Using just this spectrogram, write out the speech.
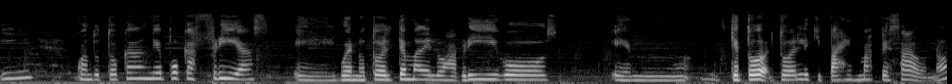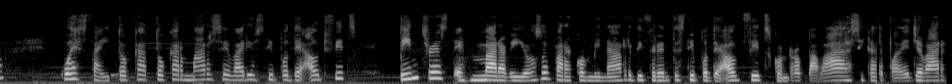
y cuando tocan épocas frías, eh, bueno, todo el tema de los abrigos, em, que todo, todo el equipaje es más pesado, ¿no? Cuesta y toca, toca armarse varios tipos de outfits. Pinterest es maravilloso para combinar diferentes tipos de outfits con ropa básica. Te puedes llevar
